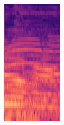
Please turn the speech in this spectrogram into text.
know her.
